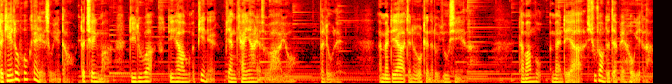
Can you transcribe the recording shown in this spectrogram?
တကယ်လို့ဟုတ်ခဲ့တယ်ဆိုရင်တောင်တစ်ချိန်မှာဒီလူကဒီဟာကိုအပြစ်နဲ့ပြန်ခံရတယ်ဆိုတာရောဘယ်လိုလဲအမှန်တရားကျွန်တော်တို့ထင်တယ်လို့ယူရှင်းရလားဒါမှမဟုတ်အမှန်တရားရှုထောင့်တက်တက်ပဲဟုတ်ရလား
